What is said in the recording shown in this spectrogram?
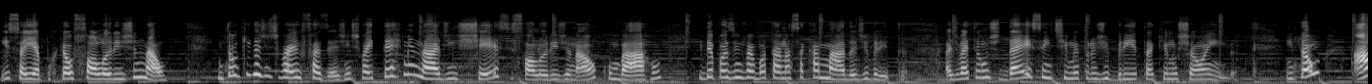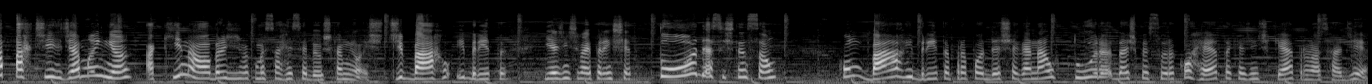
isso aí é porque é o solo original. Então o que, que a gente vai fazer? A gente vai terminar de encher esse solo original com barro e depois a gente vai botar a nossa camada de brita. A gente vai ter uns 10 centímetros de brita aqui no chão ainda. Então, a partir de amanhã, aqui na obra, a gente vai começar a receber os caminhões de barro e brita e a gente vai preencher toda essa extensão com barro e brita para poder chegar na altura da espessura correta que a gente quer para o nosso radier.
